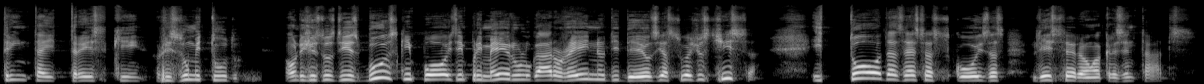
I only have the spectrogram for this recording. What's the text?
33 que resume tudo, onde Jesus diz: Busquem, pois, em primeiro lugar o reino de Deus e a sua justiça, e todas essas coisas lhes serão acrescentadas.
